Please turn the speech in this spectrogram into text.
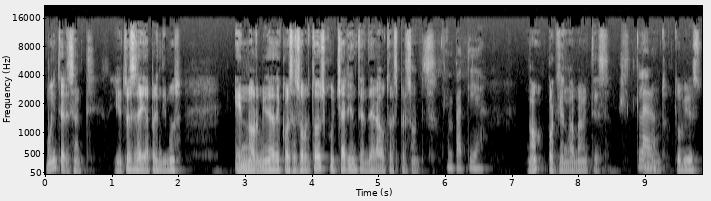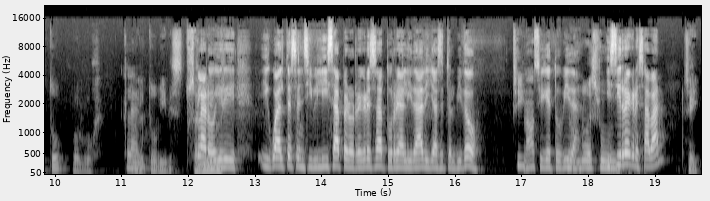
Muy interesante. Y entonces ahí aprendimos enormidad de cosas, sobre todo escuchar y entender a otras personas, Empatía. ¿no? Porque normalmente es Claro. mundo. Tú vives tu burbuja, Claro. donde tú vives. Claro, y igual te sensibiliza, pero regresa a tu realidad y ya se te olvidó, Sí, ¿no? Sigue tu vida. No, no es un- ¿Y si regresaban? Sí.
